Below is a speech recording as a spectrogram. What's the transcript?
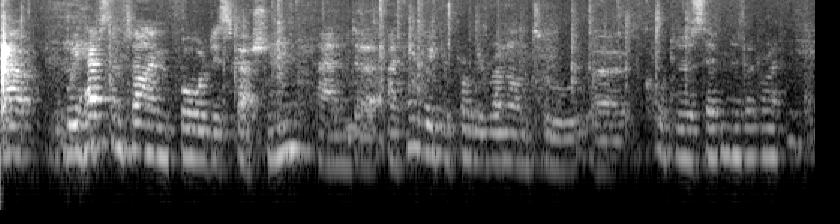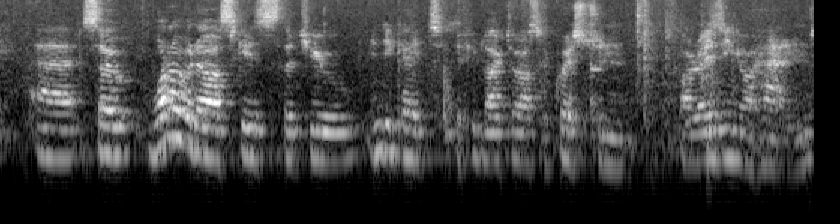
now, we have some time for discussion, and uh, I think we could probably run on to uh, quarter to seven, is that right? Uh, so what I would ask is that you indicate if you'd like to ask a question by raising your hand,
